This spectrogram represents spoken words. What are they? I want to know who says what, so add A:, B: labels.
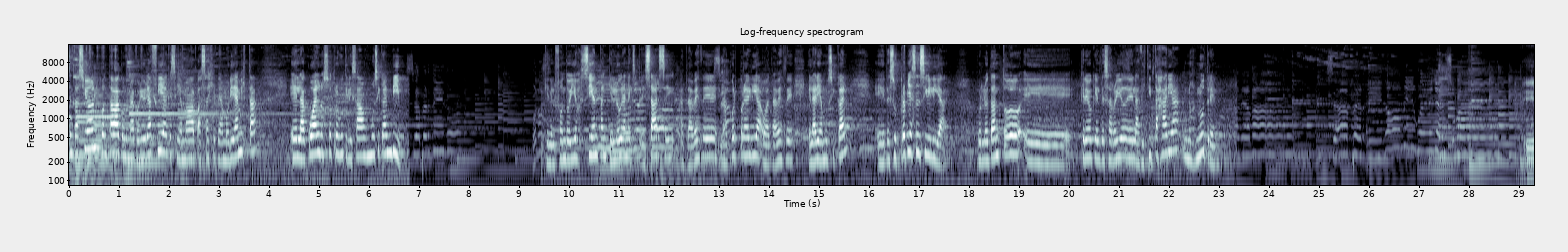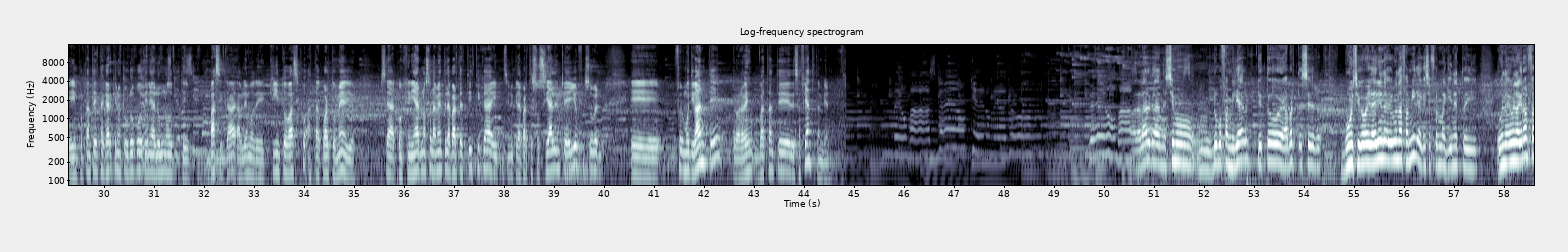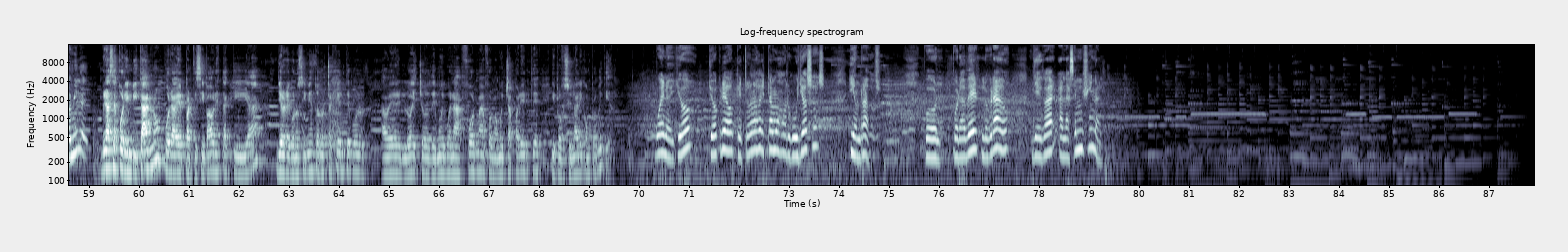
A: presentación contaba con una coreografía que se llamaba Pasajes de Amor y de Amistad, en la cual nosotros utilizábamos música en vivo. Que en el fondo ellos sientan que logran expresarse a través de la corporalidad o a través del área musical eh, de sus propias sensibilidades. Por lo tanto, eh, creo que el desarrollo de las distintas áreas nos nutren
B: Es importante destacar que nuestro grupo tiene alumnos de básica, hablemos de quinto básico hasta cuarto medio. O sea, congeniar no solamente la parte artística, sino que la parte social entre ellos fue súper eh, fue motivante, pero a la vez bastante desafiante también.
C: A la larga hicimos un grupo familiar, que esto aparte de ser músico bailarín es una familia que se forma aquí en esto y es una, una gran familia.
D: Gracias por invitarnos, por haber participado en esta actividad y el reconocimiento a nuestra gente por haberlo hecho de muy buena forma, de forma muy transparente y profesional y comprometida.
E: Bueno, yo, yo creo que todos estamos orgullosos y honrados por, por haber logrado llegar a la semifinal.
